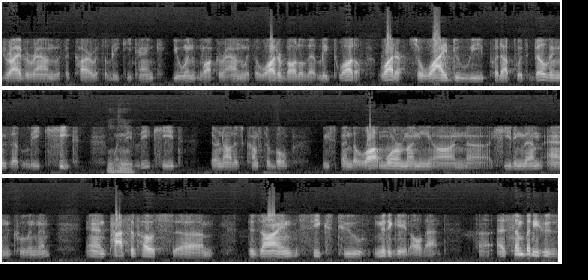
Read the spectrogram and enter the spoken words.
drive around with a car with a leaky tank. You wouldn't walk around with a water bottle that leaked water. Water. So why do we put up with buildings that leak heat? Mm-hmm. When they leak heat, they're not as comfortable. We spend a lot more money on uh, heating them and cooling them. And passive house um, design seeks to mitigate all that. Uh, as somebody who's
